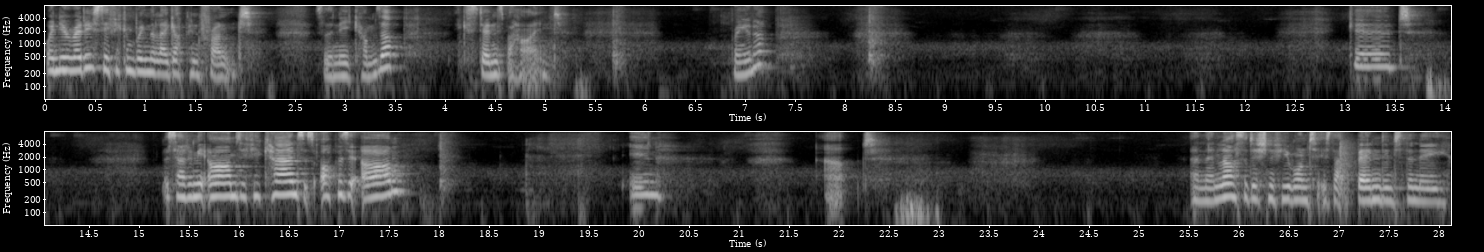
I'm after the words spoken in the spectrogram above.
When you're ready, see if you can bring the leg up in front. So the knee comes up, extends behind. Bring it up. Good. Let's add in the arms if you can. So it's opposite arm. In out. And then last addition, if you want it, is that bend into the knee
